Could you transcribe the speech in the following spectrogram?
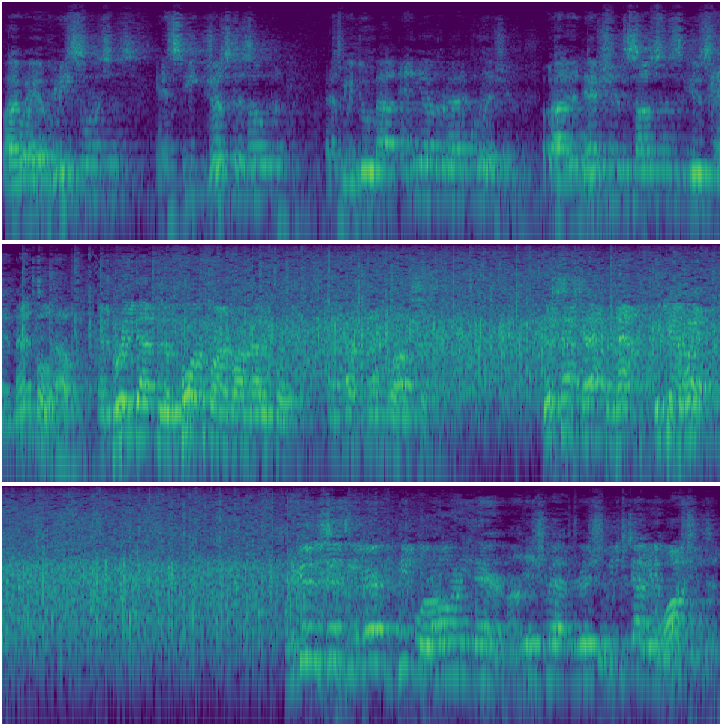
by way of resources and speak just as openly as we do about any other medical issue, about addiction, substance abuse, and mental health, and bring that to the forefront of our medical and health, mental health system. This has to happen now. We can't wait. The good news is the American people are already there on issue after issue. We just got to get Washington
